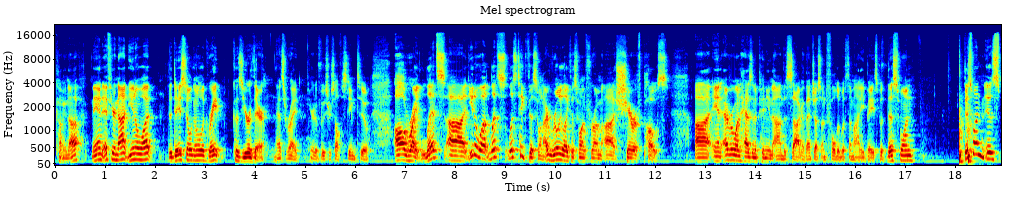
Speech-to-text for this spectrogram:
coming up. And if you're not, you know what? The day's still going to look great because you're there. That's right. Here to boost your self-esteem too. All right, let's. Uh, you know what? Let's let's take this one. I really like this one from uh, Sheriff Post. Uh, and everyone has an opinion on the saga that just unfolded with the Emoni Bates, but this one, this one is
